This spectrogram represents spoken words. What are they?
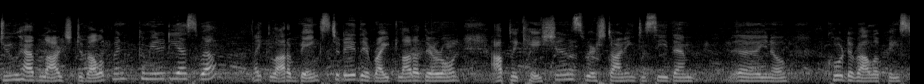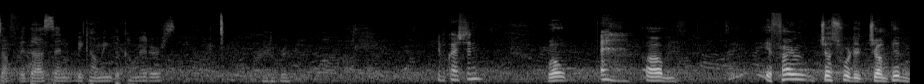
do have large development community as well, like a lot of banks today, they write a lot of their own applications. We're starting to see them, uh, you know, co-developing stuff with us and becoming the committers. You have a question? Well, um, if I just were to jump in,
